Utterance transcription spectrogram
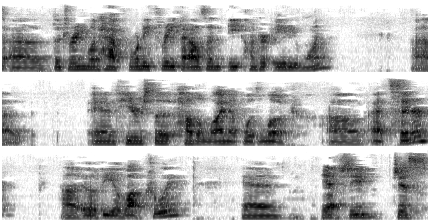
uh, the Dream would have 43,881. Uh, and here's the how the lineup would look. at center, it would be Awak Kuier. And yeah, she just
